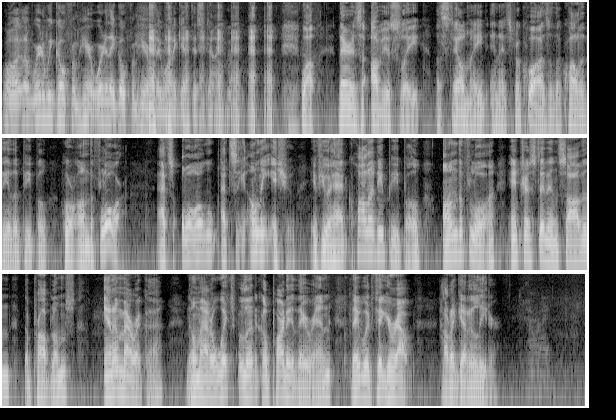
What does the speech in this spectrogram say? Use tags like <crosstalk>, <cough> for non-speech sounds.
Well, uh, where do we go from here? Where do they go from here if they want to get this done? <laughs> well, there is obviously a stalemate, and it's because of the quality of the people who are on the floor. That's all. That's the only issue. If you had quality people on the floor interested in solving the problems in America, no matter which political party they're in, they would figure out how to get a leader.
